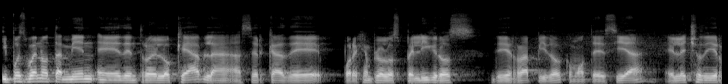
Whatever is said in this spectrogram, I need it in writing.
Y pues bueno, también eh, dentro de lo que habla acerca de, por ejemplo, los peligros de ir rápido, como te decía, el hecho de ir,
